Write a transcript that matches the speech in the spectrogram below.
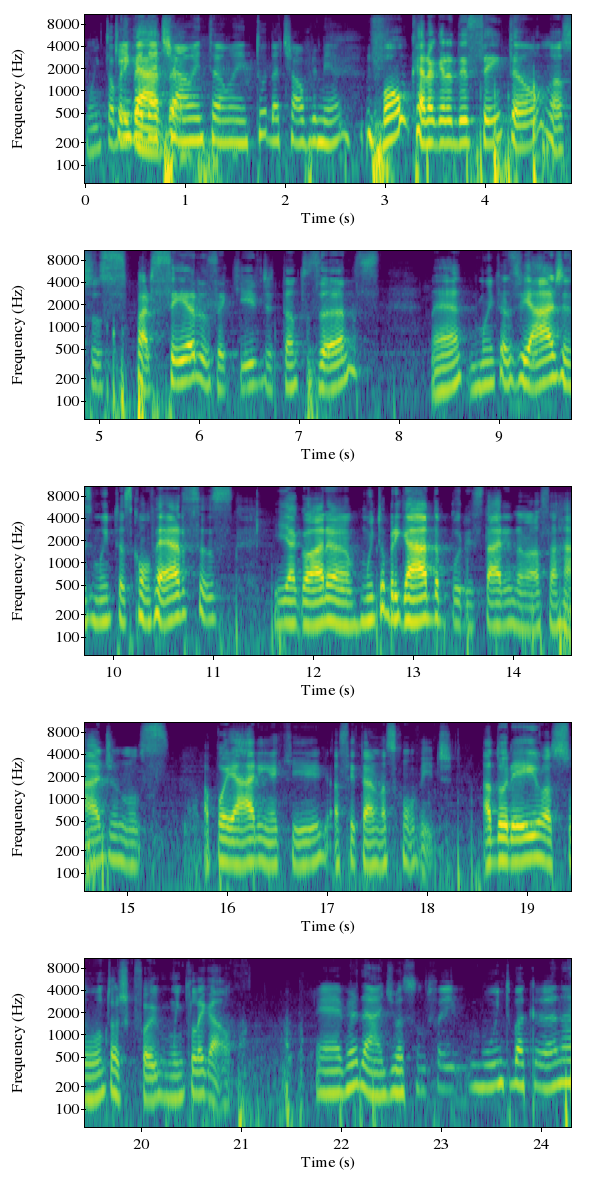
Muito obrigada. Quem vai dar tchau, então, hein? Tu dá tchau primeiro. Bom, quero agradecer, então, nossos parceiros aqui de tantos anos, né? Muitas viagens, muitas conversas. E agora, muito obrigada por estarem na nossa rádio, nos apoiarem aqui, aceitar nosso convite. adorei o assunto, acho que foi muito legal. É verdade, o assunto foi muito bacana.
